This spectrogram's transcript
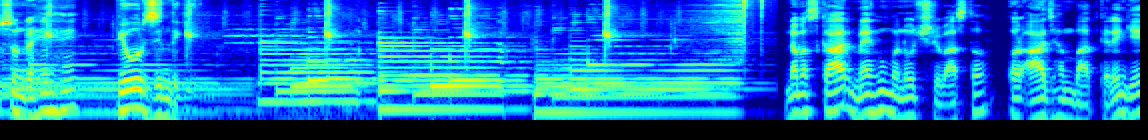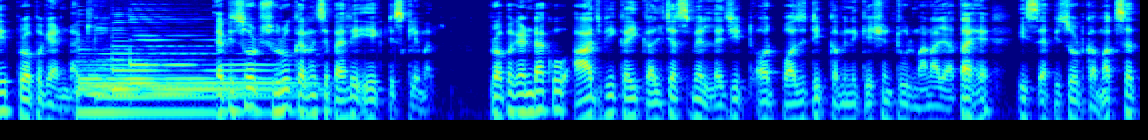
सुन रहे हैं प्योर ज़िंदगी। नमस्कार, मैं हूँ मनोज श्रीवास्तव और आज हम बात करेंगे प्रोपगेंडा की। एपिसोड शुरू करने से पहले एक डिस्क्लेमर प्रोपेगेंडा को आज भी कई कल्चर्स में लेजिट और पॉजिटिव कम्युनिकेशन टूल माना जाता है। इस एपिसोड का मकसद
